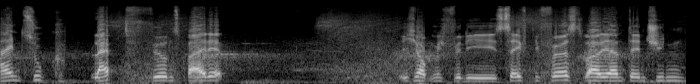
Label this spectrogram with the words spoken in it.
Ein Zug bleibt für uns beide. Ich habe mich für die Safety First Variante entschieden.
